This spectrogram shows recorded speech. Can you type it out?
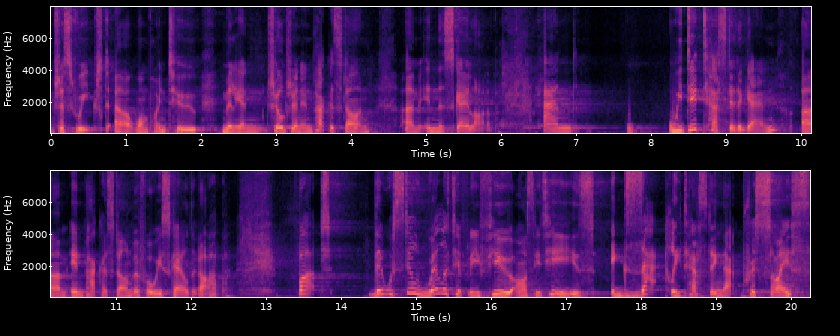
just reached uh, 1.2 million children in Pakistan um, in the scale up. And we did test it again um, in Pakistan before we scaled it up. But there were still relatively few RCTs exactly testing that precise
